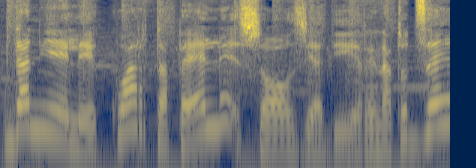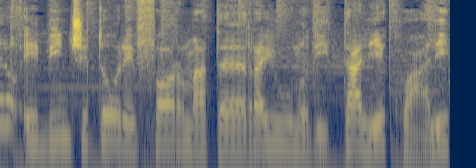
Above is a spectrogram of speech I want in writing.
Daniele Quartapelle, sosia di Renato Zero e vincitore format Rai 1 di Tali e Quali,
